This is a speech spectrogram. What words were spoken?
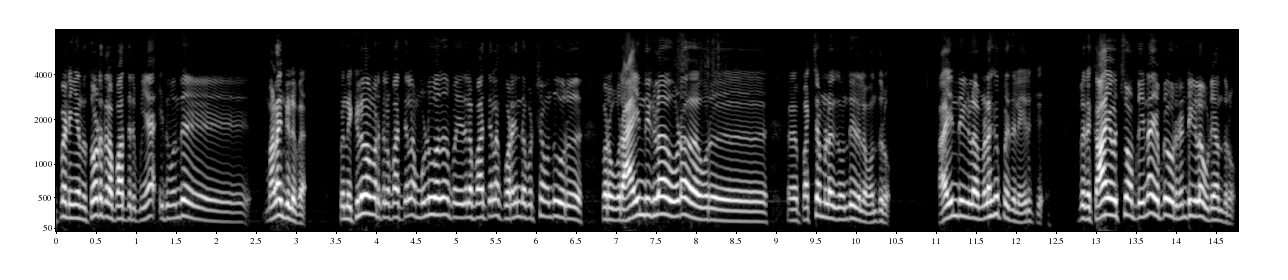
இப்போ நீங்கள் அந்த தோட்டத்தில் பார்த்துருப்பீங்க இது வந்து மலங்கிழுவை. இப்போ இந்த கிலோ மரத்தில் பார்த்தீங்கன்னா முழுவதும் இப்போ இதில் பார்த்தீங்கன்னா குறைந்தபட்சம் வந்து ஒரு இப்போ ஒரு ஐந்து கிலோவோட ஒரு பச்சை மிளகு வந்து இதில் வந்துடும் ஐந்து கிலோ மிளகு இப்போ இதில் இருக்குது இப்போ இதை காய வச்சோம் அப்படின்னா எப்படி ஒரு ரெண்டு கிலோ உடையாந்துடும்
